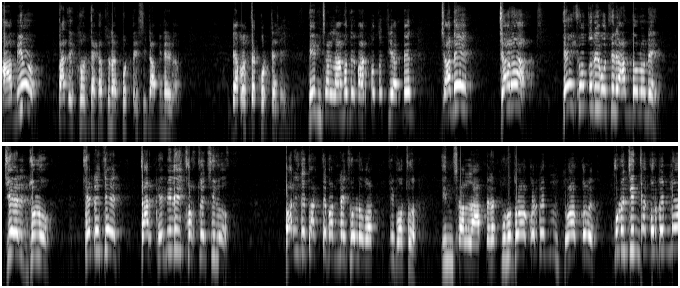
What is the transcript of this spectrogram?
আমিও তাদেরকেও দেখাশোনা করতেছি, জামিনের ব্যবস্থা করতেছে। ইনশাল্লাহ আমাদের ভারপ্রাপ্ত চেয়ারম্যান জানে যারা এই সতেরো বছরের আন্দোলনে জেল, জুলুম খেটেছেন তার ফ্যামিলি কষ্ট ছিল। বাড়িতে থাকতে পারেন নাই ষোলো বছর। ইনশাল্লাহ আপনারা কোনো দোয়া করবেন দোয়া করবেন, কোনো চিন্তা করবেন না।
